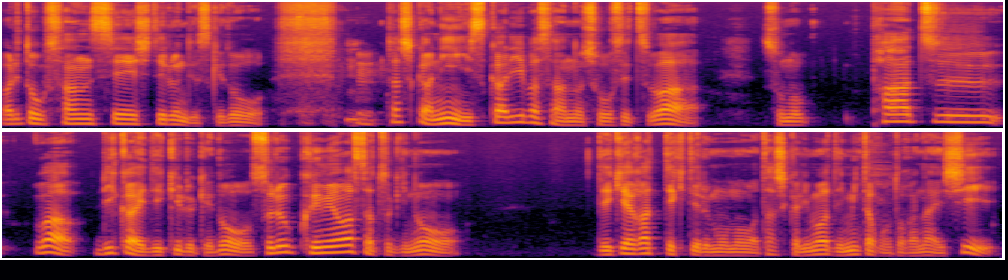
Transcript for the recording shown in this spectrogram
割と賛成してるんですけど、うん。確かにイスカリーバさんの小説は、そのパーツは理解できるけど、それを組み合わせた時の出来上がってきてるものは確かに今まで見たことがないし、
